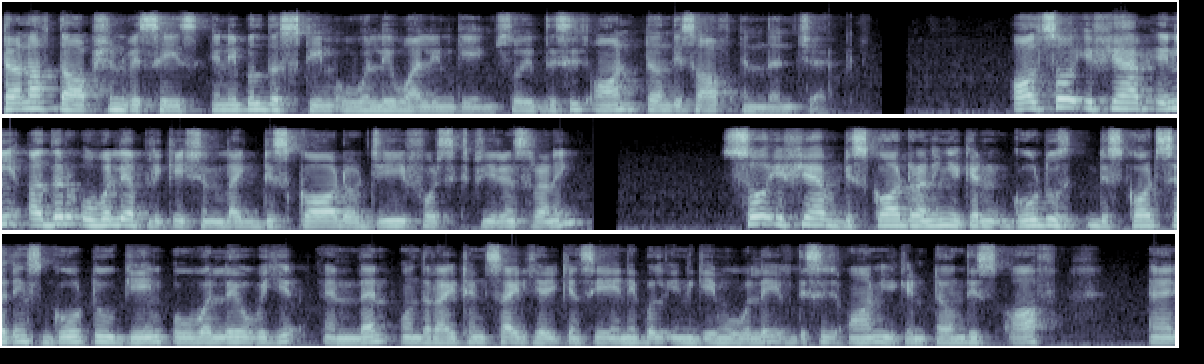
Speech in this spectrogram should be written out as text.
turn off the option which says enable the steam overlay while in game. So if this is on turn this off and then check. Also if you have any other overlay application like discord or geforce experience running so if you have discord running you can go to discord settings go to game overlay over here and then on the right hand side here you can see enable in game overlay. If this is on you can turn this off and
